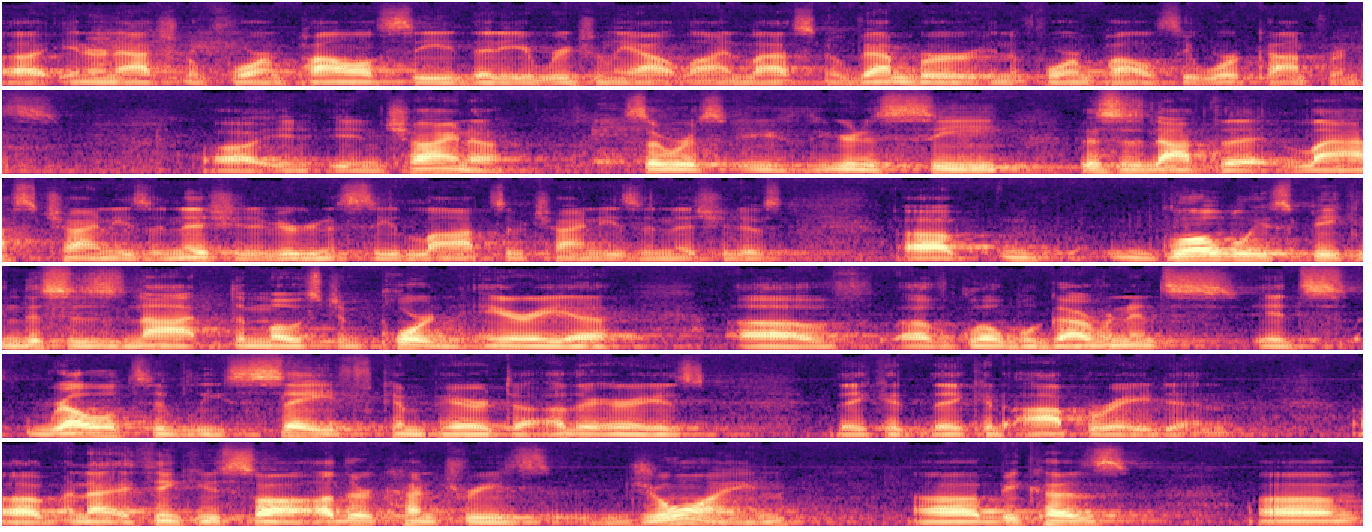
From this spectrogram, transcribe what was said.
uh, international foreign policy that he originally outlined last November in the Foreign Policy Work Conference uh, in, in China. So you're going to see, this is not the last Chinese initiative, you're going to see lots of Chinese initiatives. Uh, globally speaking, this is not the most important area of, of global governance. It's relatively safe compared to other areas they could, they could operate in. Um, and I think you saw other countries join uh, because um,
